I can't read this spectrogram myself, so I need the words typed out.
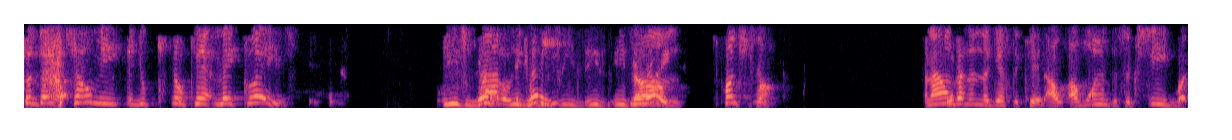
so don't tell me that you still can't make plays. He's rattled. He's he's he's, he's, he's um, right. punch drunk. And I don't got nothing against the kid. I, I want him to succeed, but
